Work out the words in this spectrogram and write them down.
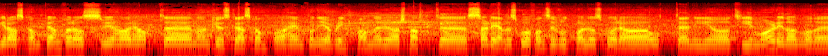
gresskamp igjen for oss. Vi har hatt eh, noen kunstgresskamper hjemme på nye Blinkbanen der vi har spilt eh, særdeles god offensiv fotball og skåra åtte, ni og ti mål. I dag var det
